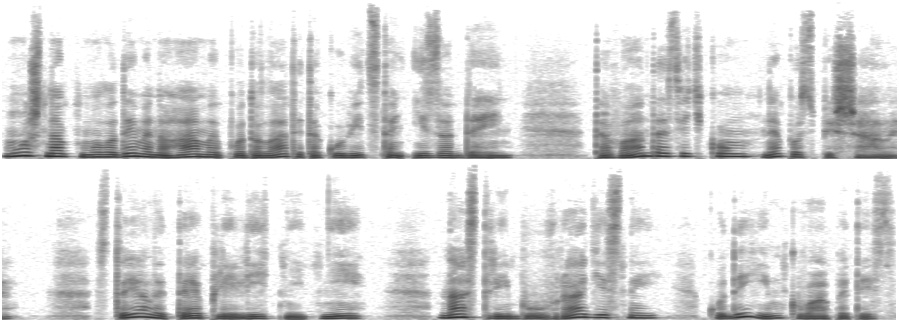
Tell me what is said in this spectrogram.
Можна б молодими ногами подолати таку відстань і за день, та Ванда з Вітьком не поспішали. Стояли теплі літні дні, настрій був радісний, куди їм квапитись.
